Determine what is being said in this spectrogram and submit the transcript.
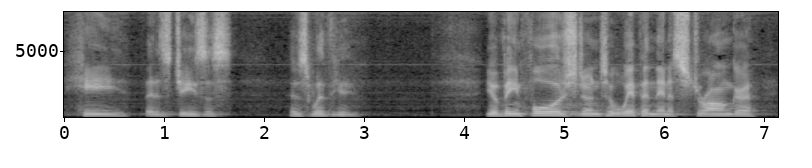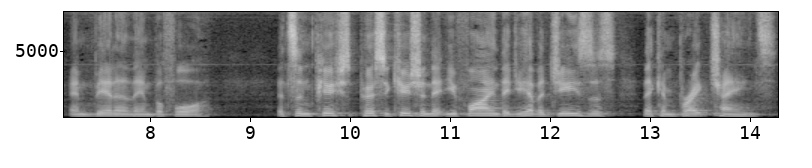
He that is Jesus is with you. You're being forged into a weapon that is stronger and better than before. It's in persecution that you find that you have a Jesus that can break chains.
